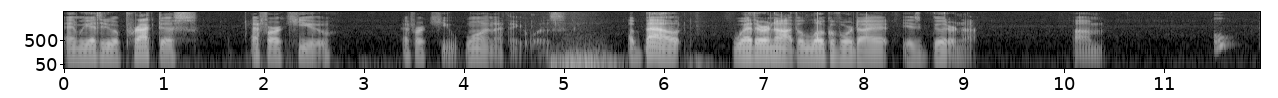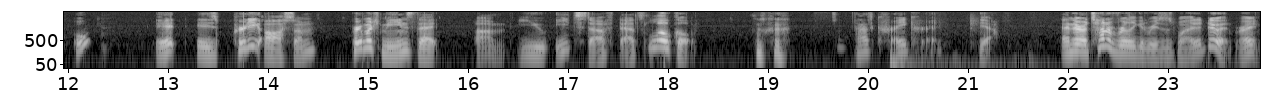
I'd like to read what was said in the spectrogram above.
And we had to do a practice FRQ, FRQ1, I think it was, about whether or not the locavore diet is good or not. Um, it is pretty awesome. Pretty much means that um, you eat stuff that's local. that's cray cray. Yeah, and there are a ton of really good reasons why to do it. Right?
